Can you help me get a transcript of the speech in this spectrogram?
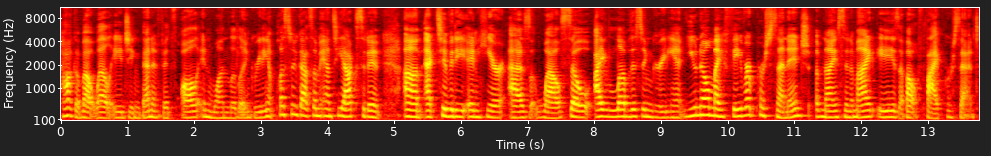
talk about well aging benefits all in one little ingredient. Plus, we've got some antioxidant um, activity in here as well. So, I love this ingredient. You know, my favorite percentage of niacinamide is about 5%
